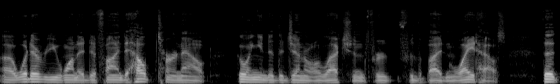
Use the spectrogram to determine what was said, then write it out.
uh, whatever you want to define, to help turn out going into the general election for for the Biden White House. The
